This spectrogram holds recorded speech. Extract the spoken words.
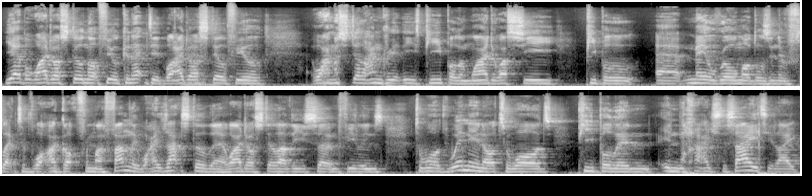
Yeah but why do i still not feel connected? Why do i still feel why am i still angry at these people? And why do i see people uh, male role models in the reflect of what i got from my family? Why is that still there? Why do i still have these certain feelings towards women or towards people in in high society? Like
